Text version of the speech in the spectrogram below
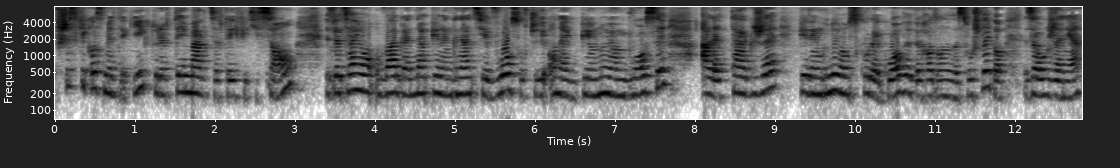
wszystkie kosmetyki, które w tej marce w tej chwili są, zwracają uwagę na pielęgnację włosów, czyli one jakby pielęgnują włosy, ale także pielęgnują skórę głowy, wychodząc ze słusznego założenia,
